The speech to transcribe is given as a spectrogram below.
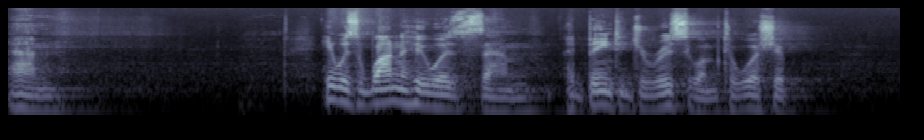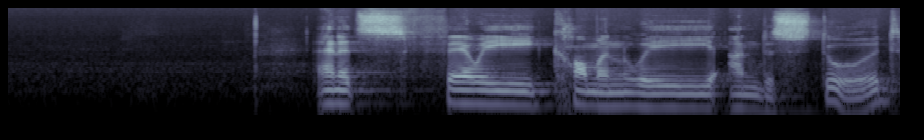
um, he was one who was, um, had been to Jerusalem to worship. And it's fairly commonly understood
